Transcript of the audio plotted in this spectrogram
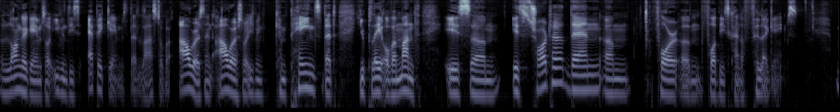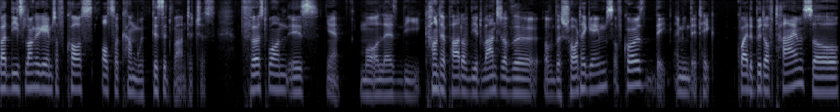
longer games or even these epic games that last over hours and hours or even campaigns that you play over a month is um, is shorter than um, for um, for these kind of filler games. But these longer games, of course, also come with disadvantages. The first one is, yeah, more or less the counterpart of the advantage of the of the shorter games. Of course, they, I mean, they take quite a bit of time, so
